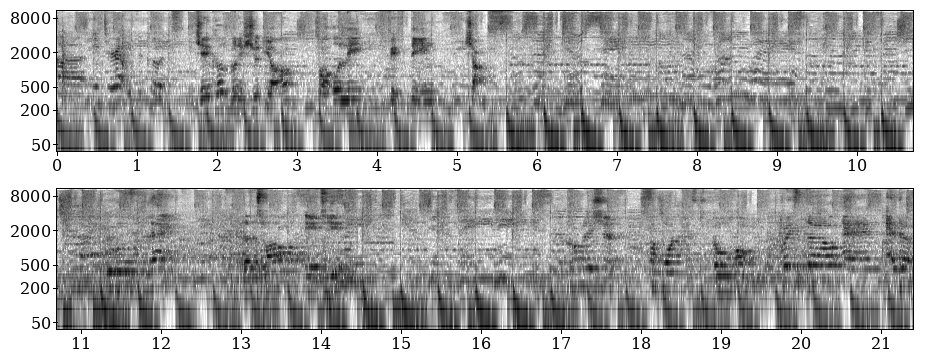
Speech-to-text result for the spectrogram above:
uh, interact with the clothes. Jacob gonna shoot y'all for only 15 shots. The top 18. The competition, someone has to go home. Crystal and Adam.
